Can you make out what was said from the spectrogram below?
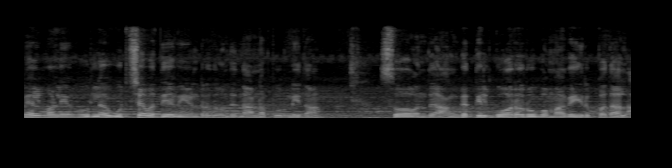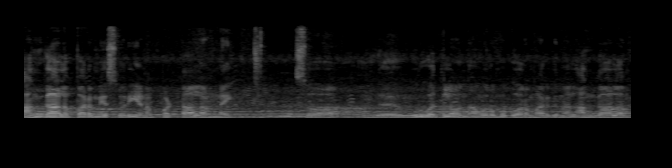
மேல்மலையனூரில் உற்சவ தேவின்றது வந்து இந்த அன்னபூர்ணி தான். ஸோ வந்து அங்கத்தில் கோர ரூபமாக இருப்பதால் அங்காள பரமேஸ்வரி எனப்பட்டால் அன்னை. ஸோ அந்த உருவத்தில் வந்து அவங்க ரொம்ப கோரமாக இருக்கிறதுனால அங்காளம்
